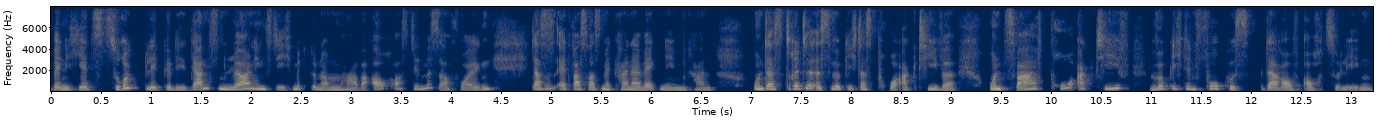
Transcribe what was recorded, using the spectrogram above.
wenn ich jetzt zurückblicke, die ganzen Learnings, die ich mitgenommen habe, auch aus den Misserfolgen, das ist etwas, was mir keiner wegnehmen kann. Und das dritte ist wirklich das Proaktive. Und zwar proaktiv wirklich den Fokus darauf auch zu legen.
